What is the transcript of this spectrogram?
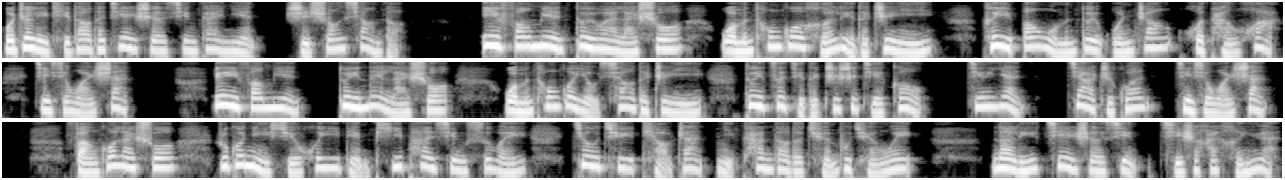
我这里提到的建设性概念是双向的，一方面对外来说，我们通过合理的质疑可以帮我们对文章或谈话进行完善；另一方面对内来说，我们通过有效的质疑对自己的知识结构、经验、价值观进行完善。反过来说，如果你学会一点批判性思维，就去挑战你看到的全部权威，那离建设性其实还很远。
